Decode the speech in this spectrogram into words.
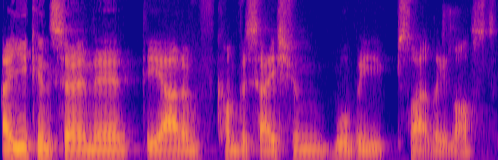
are you concerned that the art of conversation will be slightly lost?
